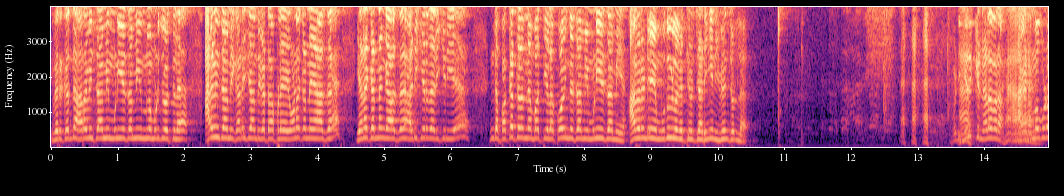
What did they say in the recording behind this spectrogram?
இவருக்கு வந்து அரவிந்த் சாமி முனியசாமி இவங்கள முடிஞ்சு வச்சுல அரவிந்த் சாமி கடைசியா வந்து கேட்டாப்ல உனக்கு என்ன ஆசை? எனக்கு என்னங்க ஆசை? அடிக்கிறது அடிக்கிறிய? இந்த பக்கத்துல இருந்த பாத்தியில கோவிந்தசாமி முனியசாமி அவருடைய முதுகுல கட்டி வச்சு அடிங்க இவன் சொல்ல. இப்படி இருக்கு நிலவரம். நம்ம கூட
